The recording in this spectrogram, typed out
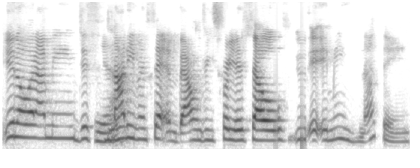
You know what I mean? Just yeah. not even setting boundaries for yourself. You, it, it means nothing.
